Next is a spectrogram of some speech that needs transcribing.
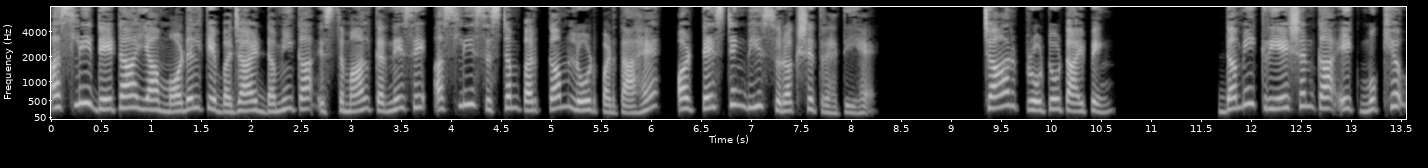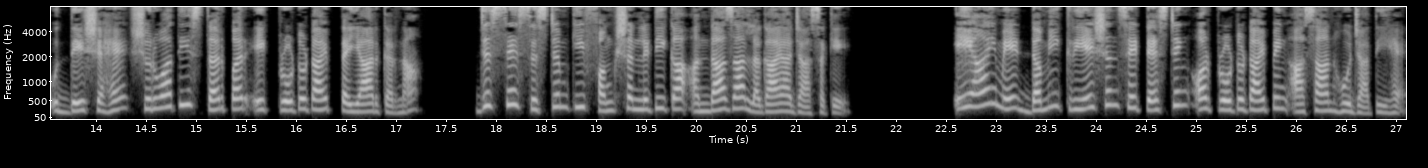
असली डेटा या मॉडल के बजाय डमी का इस्तेमाल करने से असली सिस्टम पर कम लोड पड़ता है और टेस्टिंग भी सुरक्षित रहती है। चार, प्रोटोटाइपिंग। डमी क्रिएशन का एक मुख्य उद्देश्य है शुरुआती स्तर पर एक प्रोटोटाइप तैयार करना, जिससे सिस्टम की फंक्शनलिटी का अंदाज़ा लगाया जा सके। एआई में डमी क्रिएशन से टेस्टिंग और प्रोटोटाइपिंग आसान हो जाती है,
